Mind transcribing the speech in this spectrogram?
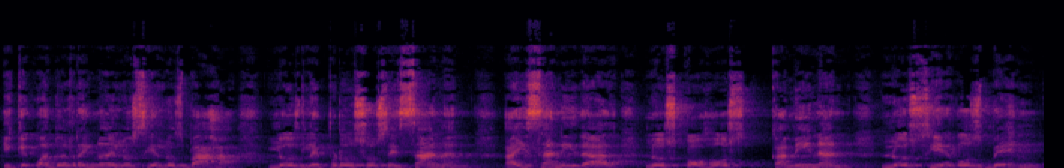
y que cuando el reino de los cielos baja, los leprosos se sanan, hay sanidad, los cojos caminan, los ciegos ven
